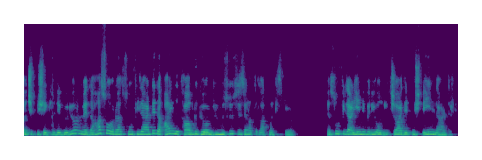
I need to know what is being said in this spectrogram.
açık bir şekilde görüyorum ve daha sonra sufilerde de aynı tavrı gördüğümüzü size hatırlatmak istiyorum. Yani sufiler yeni bir yol icat etmiş değillerdir.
